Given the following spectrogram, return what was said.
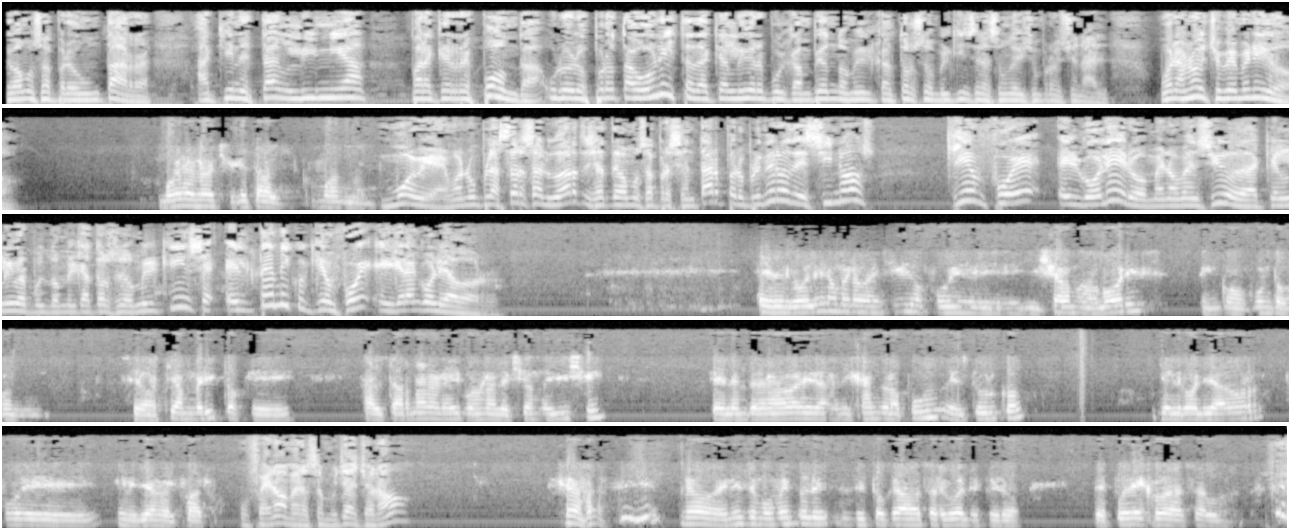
Le vamos a preguntar a quién está en línea para que responda uno de los protagonistas de aquel Liverpool campeón 2014-2015 en la segunda división profesional. Buenas noches, bienvenido. Buenas noches, ¿qué tal? ¿Cómo andan? Muy bien, bueno, un placer saludarte, ya te vamos a presentar, pero primero decinos quién fue el golero menos vencido de aquel Liverpool 2014-2015, el técnico y quién fue el gran goleador. El golero menos vencido fue Guillermo Amores, en conjunto con Sebastián Britos, que alternaron ahí por una lesión de Guille. El entrenador era Alejandro Apud, el turco, y el goleador fue Emiliano Alfaro. Un fenómeno ese muchacho, ¿no? no, en ese momento le, tocaba hacer goles, pero después dejó de hacerlo.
